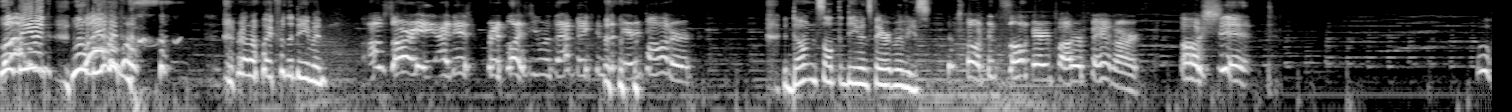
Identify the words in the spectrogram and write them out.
Little demon! Little demon! Run away from the demon. I'm sorry, I didn't realize you were that big into Harry Potter. Don't insult the demon's favorite movies. Don't insult Harry Potter fan art. Oh shit. Ooh.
